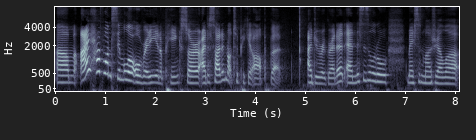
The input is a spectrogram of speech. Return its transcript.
Um, I have one similar already in a pink, so I decided not to pick it up, but I do regret it. And this is a little Maison Margiela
